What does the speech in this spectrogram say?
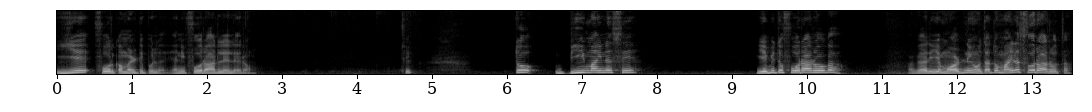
ये फोर का मल्टीपल है, यानी फोर आर ले ले रहा हूँ, ठीक? तो बी माइनस ए ये भी तो फोर आर होगा। अगर ये मॉड नहीं होता तो माइनस फोर आर होता।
